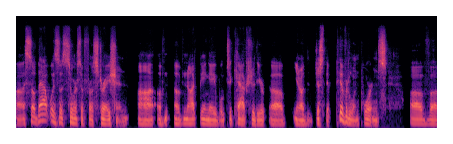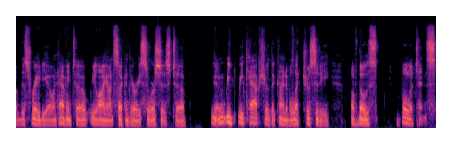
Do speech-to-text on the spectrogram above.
Uh, so that was a source of frustration uh, of of not being able to capture the uh, you know just the pivotal importance of this radio and having to rely on secondary sources to you know, we, we capture the kind of electricity of those bulletins.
